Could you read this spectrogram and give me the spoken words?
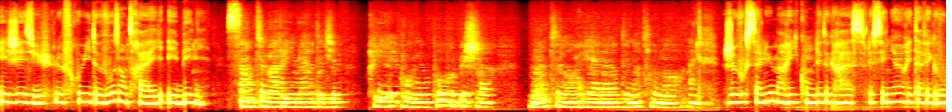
et Jésus, le fruit de vos entrailles, est béni. Sainte Marie, Mère de Dieu, priez pour nous pauvres pécheurs, maintenant et à l'heure de notre mort. Amen. Je vous salue Marie, comblée de grâce, le Seigneur est avec vous.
